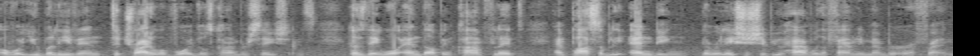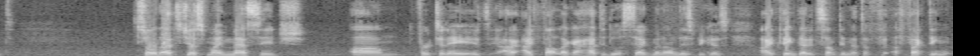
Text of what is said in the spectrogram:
of what you believe in, to try to avoid those conversations because they will end up in conflict and possibly ending the relationship you have with a family member or a friend. So that's just my message um, for today. It's I, I, felt like I had to do a segment on this because I think that it's something that's af- affecting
